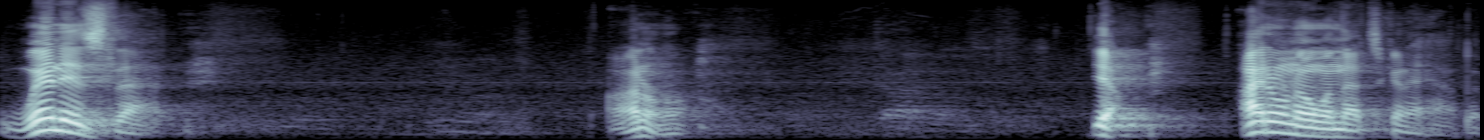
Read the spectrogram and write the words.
When is that? I don't know. Yeah, I don't know when that's going to happen.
